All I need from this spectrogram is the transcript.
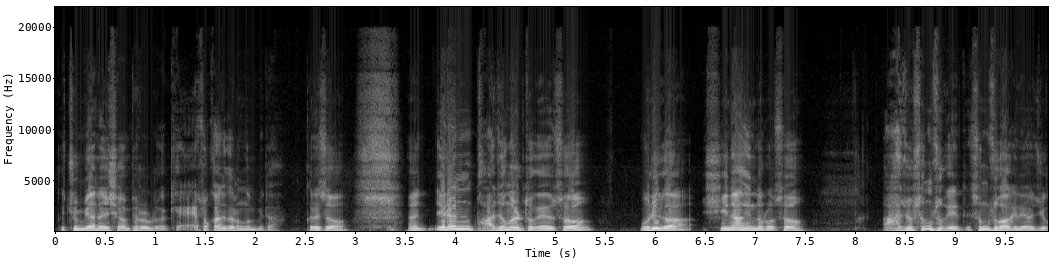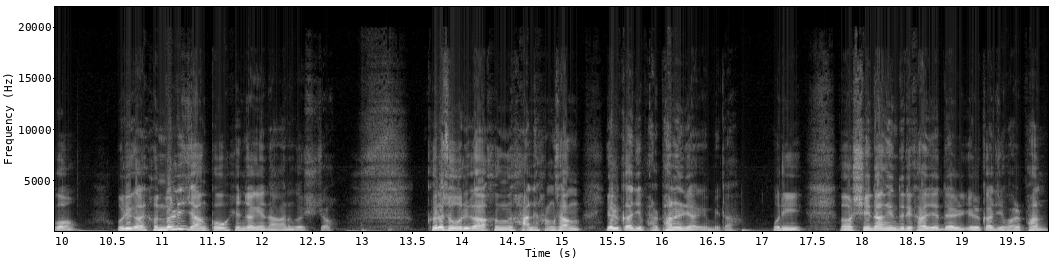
그 준비하는 시간표를 우리가 계속 가져가는 겁니다. 그래서 이런 과정을 통해서 우리가 신앙인으로서 아주 성숙해, 성숙하게 되어지고 우리가 흔들리지 않고 현장에 나가는 것이죠. 그래서 우리가 항상 열 가지 발판을 이야기합니다. 우리 어, 신앙인들이 가져야 될 열 가지 발판.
